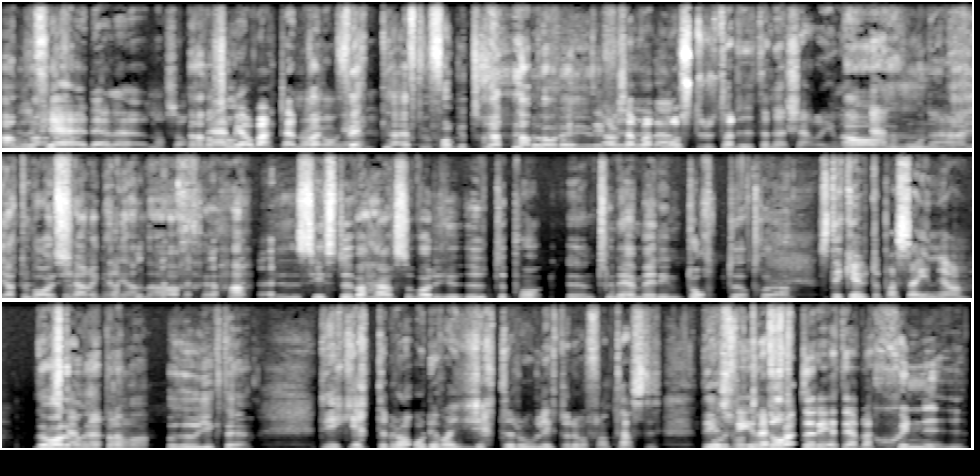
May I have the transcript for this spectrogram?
Andra, Eller fjärde eller något sånt. Ja, något Nej men jag har varit här några gånger. Vecka efter, folk är trötta på dig ju. Ja, bara, måste du ta dit den här kärringen? Ja, hon Göteborgskärringen igen. Ach. Sist du var här så var du ju ute på en turné med din dotter tror jag. Sticka ut och passa in ja. Det var det va? Hette den, ja. va? Och hur gick det? Det gick jättebra och det var jätteroligt och det var fantastiskt. Dels och din träffa- dotter är ett jävla geni.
